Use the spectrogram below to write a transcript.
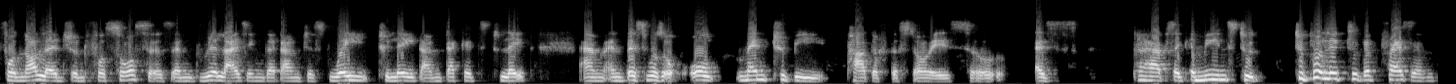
for knowledge and for sources, and realizing that I'm just way too late. I'm decades too late, um, and this was all meant to be part of the story. So as perhaps like a means to to pull it to the present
